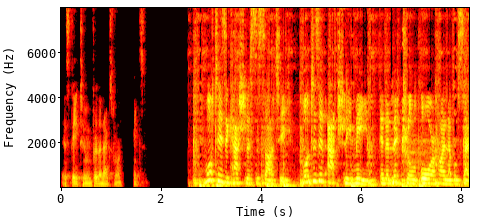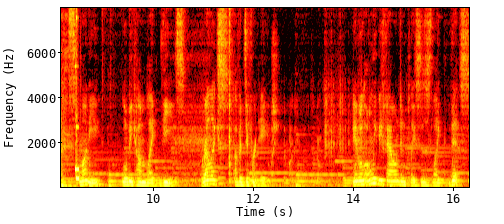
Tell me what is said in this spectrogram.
and stay tuned for the next one. Thanks. What is a cashless society? What does it actually mean in a literal or high level sense? Money will become like these, relics of a different age, and will only be found in places like this.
